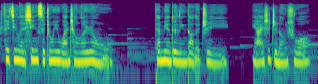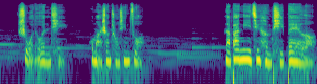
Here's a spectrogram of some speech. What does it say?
费尽了心思，终于完成了任务，但面对领导的质疑，你还是只能说：“是我的问题，我马上重新做。”哪怕你已经很疲惫了。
